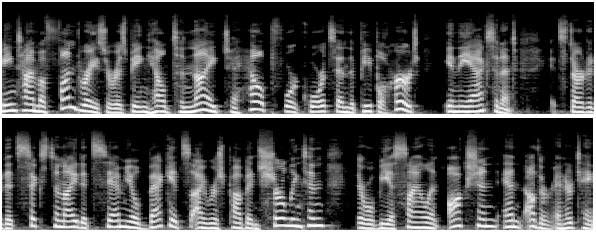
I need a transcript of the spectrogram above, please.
Meantime, a fundraiser is being held tonight to help Four Courts and the people hurt in the accident. It started at 6 tonight at Samuel Beckett's Irish Pub in Shirlington. There will be a silent auction and other entertainment.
